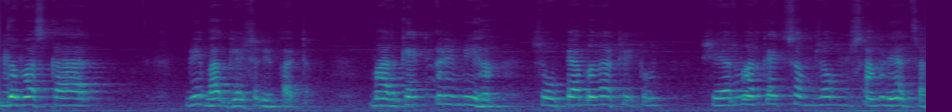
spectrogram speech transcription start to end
नमस्कार. मी भाग्यश्री फाटक मार्केट आणि मी हा सोप्या मराठीतून शेअर मार्केट समजावून सांगण्याचा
